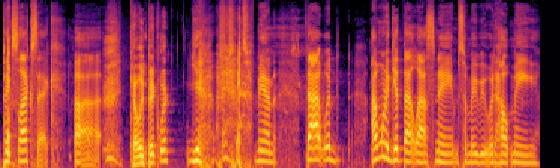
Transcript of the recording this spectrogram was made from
pixlexic. Uh, Kellie Pickler. yeah, man, that would, I want to get that last name. So maybe it would help me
